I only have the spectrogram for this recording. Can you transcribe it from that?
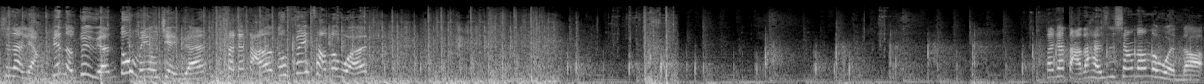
现在两边的队员都没有减员，大家打的都非常的稳。还是相当的稳的。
